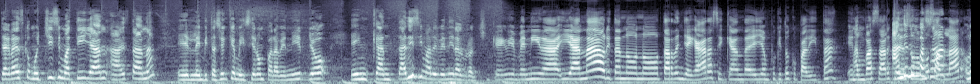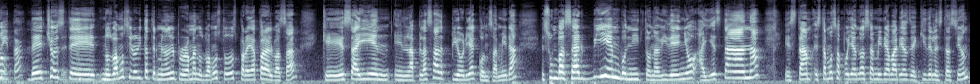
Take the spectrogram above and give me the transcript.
Te agradezco muchísimo a ti, Jan, a esta Ana, eh, la invitación que me hicieron para venir. Yo encantadísima de venir al brunch. Qué bienvenida. Y Ana ahorita no, no tarda en llegar, así que anda ella un poquito ocupadita en un bazar que de eso vamos a hablar ahorita. De hecho, este, nos vamos a ir ahorita terminando el programa, nos vamos todos para allá para el bazar, que es ahí en, en la Plaza de Pioria con Samira. Es un bazar bien bonito, navideño. Ahí está Ana, está, estamos apoyando a Samira varias de aquí de la estación.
